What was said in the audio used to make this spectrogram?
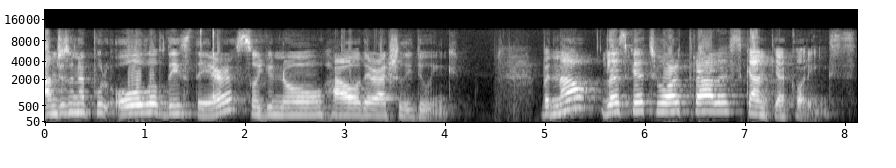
I'm just gonna put all of these there so you know how they're actually doing. But now let's get to our Tradescantia cuttings.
